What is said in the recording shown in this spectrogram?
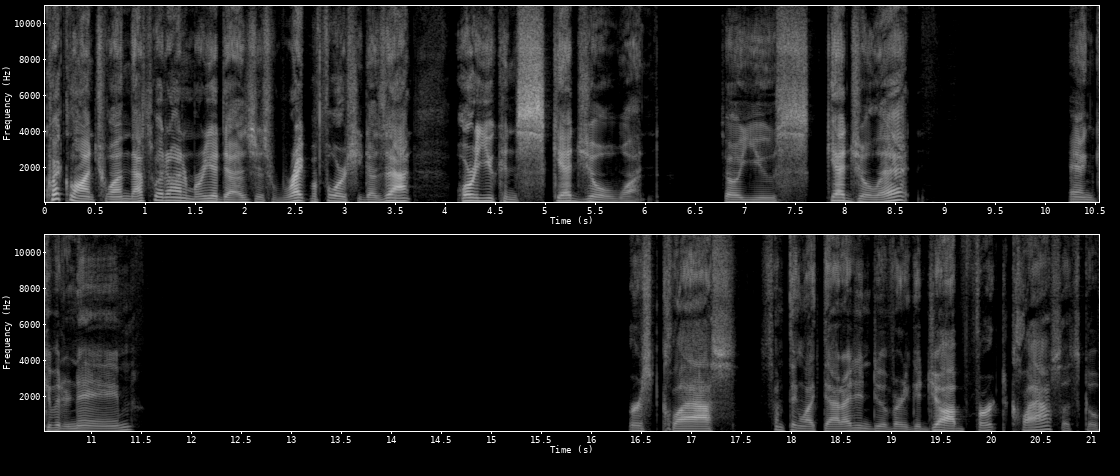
quick launch one, that's what Anna Maria does, just right before she does that, or you can schedule one. So you schedule it and give it a name. First class, something like that. I didn't do a very good job. First class. Let's go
